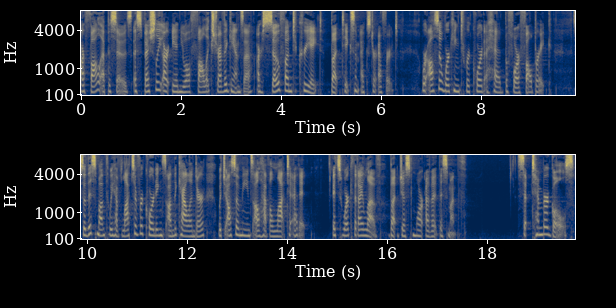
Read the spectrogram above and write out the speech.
Our fall episodes, especially our annual fall extravaganza, are so fun to create, but take some extra effort. We're also working to record ahead before fall break. So this month we have lots of recordings on the calendar, which also means I'll have a lot to edit. It's work that I love, but just more of it this month. September goals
